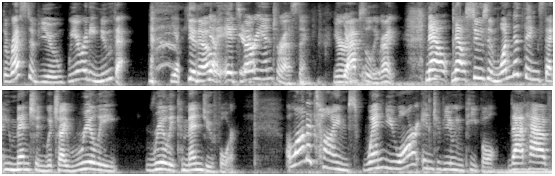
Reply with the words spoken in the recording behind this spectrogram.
the rest of you we already knew that Yeah. you know Yeah. it's Yeah. very interesting you're Yeah. absolutely right now now susan one of the things that you mentioned which i really really commend you for a lot of times when you are interviewing people that have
